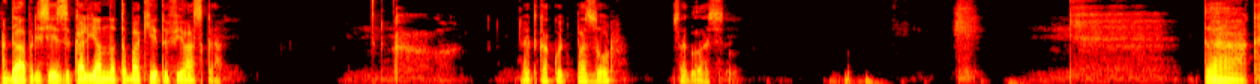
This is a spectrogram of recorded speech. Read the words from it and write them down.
Да, присесть за кальян на табаке – это фиаско. Это какой-то позор. Согласен. Так.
